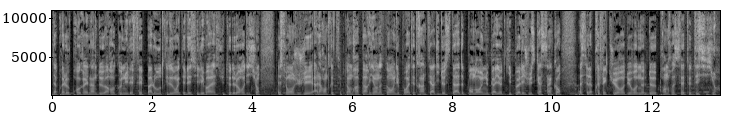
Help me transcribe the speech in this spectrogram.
D'après le progrès, l'un d'eux a reconnu les faits, pas l'autre. Ils ont été laissés libres à la suite de leur audition et seront jugés à la rentrée de septembre à Paris. En attendant, il pourrait être interdit de stade pendant une période qui peut aller jusqu'à 5 ans. C'est la préfecture du Rhône de prendre cette décision.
